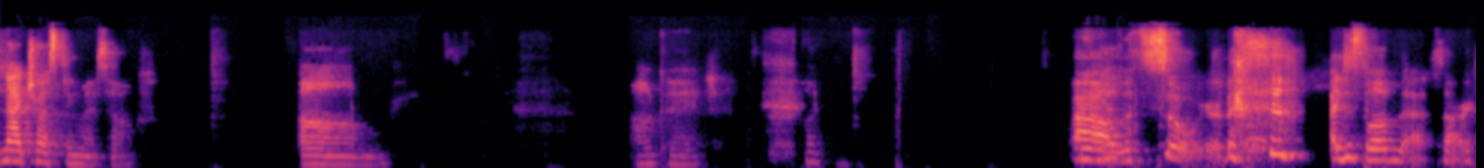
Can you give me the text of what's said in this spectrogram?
not trusting myself. Um all good, all good. Wow, that's so weird. I just love that. Sorry.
